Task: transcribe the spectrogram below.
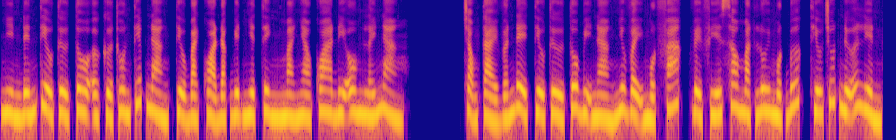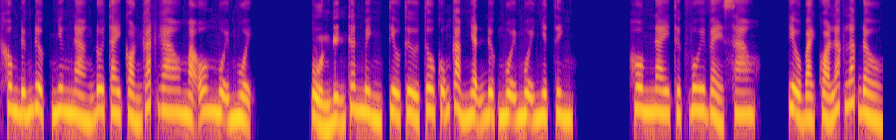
Nhìn đến tiểu tử tô ở cửa thôn tiếp nàng, tiểu bạch quả đặc biệt nhiệt tình mà nhào qua đi ôm lấy nàng. Trọng tải vấn đề tiểu tử tô bị nàng như vậy một phát, về phía sau mặt lui một bước, thiếu chút nữa liền không đứng được nhưng nàng đôi tay còn gắt gao mà ôm muội muội. Ổn định thân mình, tiểu tử tô cũng cảm nhận được muội muội nhiệt tình. Hôm nay thực vui vẻ sao? Tiểu bạch quả lắc lắc đầu,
